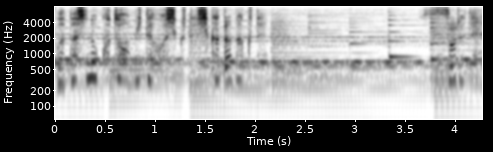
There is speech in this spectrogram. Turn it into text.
私のことを見てほしくて仕方なくて。それで。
